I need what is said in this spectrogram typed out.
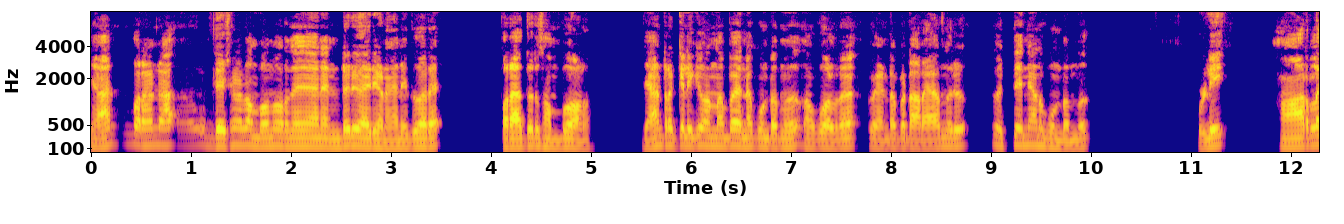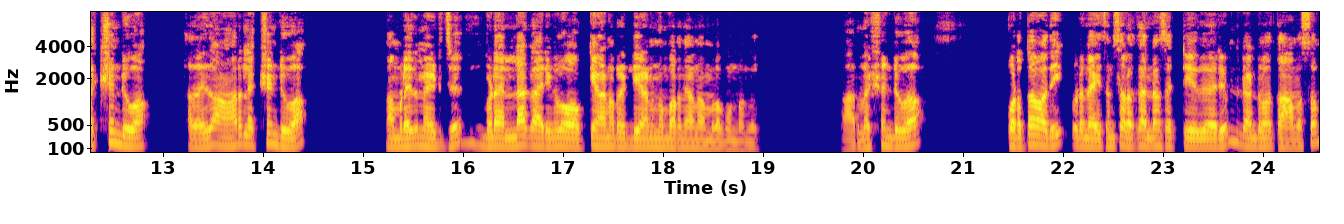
ഞാൻ പറയാൻ ഉദ്ദേശിക്കുന്ന സംഭവം എന്ന് പറഞ്ഞാൽ ഞാൻ എന്റെ ഒരു കാര്യമാണ്. ഞാൻ ഇതുവരെ പറയാത്തൊരു സംഭവമാണ്. ഞാൻ ട്രക്കിലേക്ക് വന്നപ്പോൾ എന്നെ കൊണ്ടുവന്നത് നമുക്ക് വളരെ വേണ്ടപ്പെട്ട അറിയാവുന്ന ഒരു വ്യക്തി തന്നെയാണ് കൊണ്ടുവന്നത്. പുള്ളി ആറ് ലക്ഷം രൂപ അതായത് ആറ് ലക്ഷം രൂപ നമ്മുടെ ഇത് മേടിച്ച് ഇവിടെ എല്ലാ കാര്യങ്ങളും ഓക്കെ ആണ് റെഡി ആണെന്നും പറഞ്ഞാണ് നമ്മളെ കൊണ്ടുവന്നത്. ആറ് ലക്ഷം രൂപ കൊടുത്താൽ മതി. ഇവിടെ ലൈസൻസ് അടക്കം എല്ലാം സെറ്റ് ചെയ്ത് തരും. രണ്ടു മാസം താമസം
